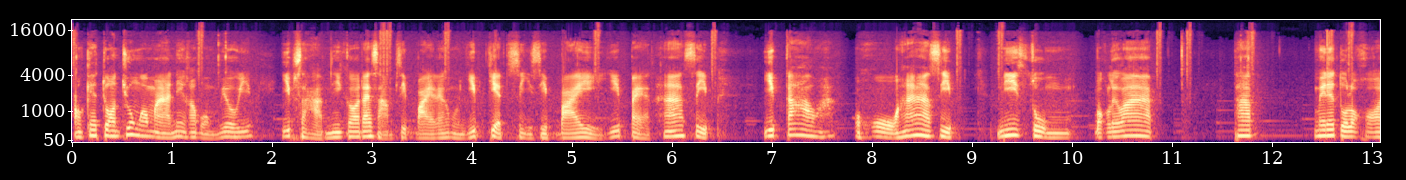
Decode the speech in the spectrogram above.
เอาแค่จอนช่วงประมาณนี้ครับผมเวลยี่ สามนี่ก็ได้ 30 ใบแล้วครับผมยี่สิบเจ็ดสี่สิบใบยี่แปดห้าสิบยี่เก้าโอ้โหห้าสิบนี่สุ่มบอกเลยว่า ถ้าไม่ได้ตัวละคร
